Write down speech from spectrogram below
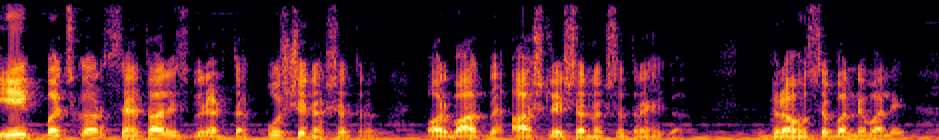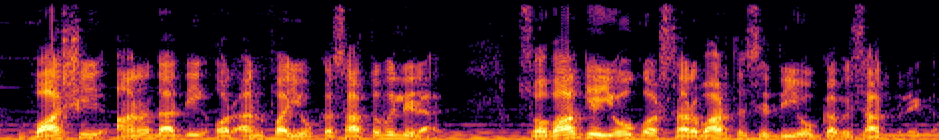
एक बजकर सैतालीस मिनट तक पुष्य नक्षत्र और बाद में आश्लेषा नक्षत्र रहेगा। ग्रहों से बनने वाले वाशी, आनंद आदि और अनफा योग का साथ तो मिल ही रहा है। सौभाग्य योग और सर्वार्थ सिद्धि योग का भी साथ मिलेगा।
